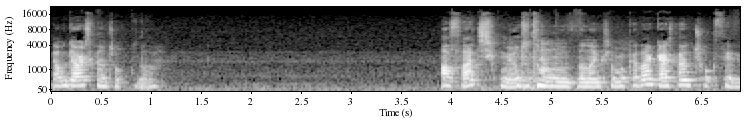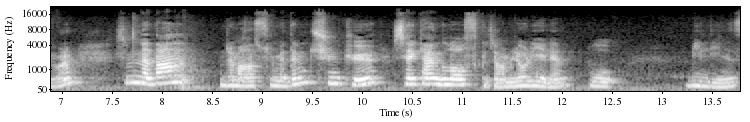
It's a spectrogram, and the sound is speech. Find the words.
Ya bu gerçekten çok güzel. Asla çıkmıyor dudağımızdan akşama kadar. Gerçekten çok seviyorum. Şimdi neden rimel sürmedim? Çünkü Shake Glow sıkacağım. L'Oreal'in bu bildiğiniz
